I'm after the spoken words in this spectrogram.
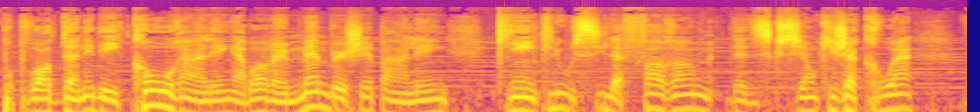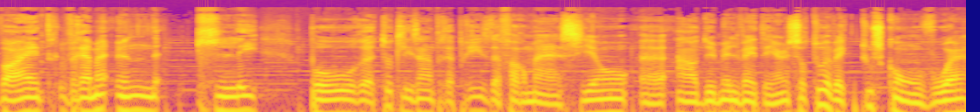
pour pouvoir donner des cours en ligne, avoir un membership en ligne qui inclut aussi le forum de discussion qui, je crois, va être vraiment une clé pour euh, toutes les entreprises de formation euh, en 2021, surtout avec tout ce qu'on voit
